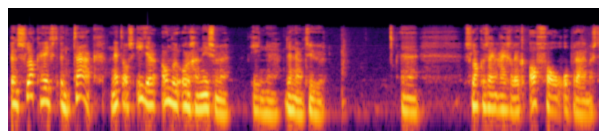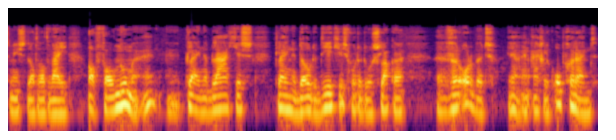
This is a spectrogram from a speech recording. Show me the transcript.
Een slak heeft een taak, net als ieder ander organisme in uh, de natuur. Uh, slakken zijn eigenlijk afvalopruimers, tenminste dat wat wij afval noemen. Hè. Uh, kleine blaadjes, kleine dode diertjes worden door slakken verorberd ja, en eigenlijk opgeruimd.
